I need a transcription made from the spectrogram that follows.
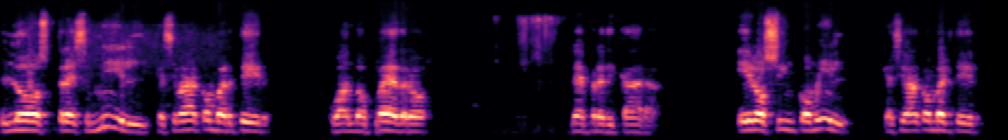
los tres mil que se van a convertir cuando Pedro le predicara y los cinco mil que se van a convertir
